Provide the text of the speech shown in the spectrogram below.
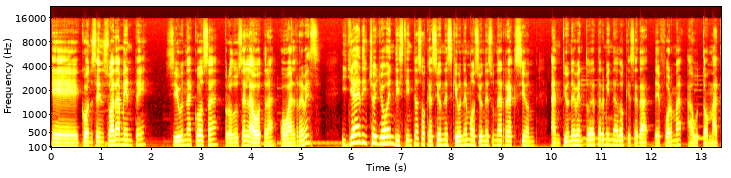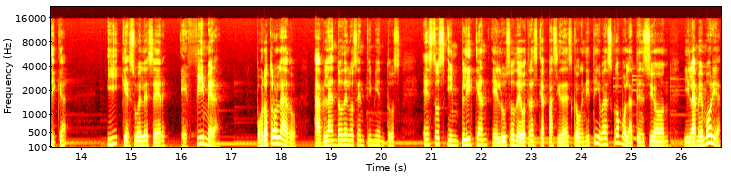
eh, consensuadamente si una cosa produce la otra o al revés. Y ya he dicho yo en distintas ocasiones que una emoción es una reacción ante un evento determinado que se da de forma automática y que suele ser efímera. Por otro lado, hablando de los sentimientos, estos implican el uso de otras capacidades cognitivas como la atención y la memoria,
